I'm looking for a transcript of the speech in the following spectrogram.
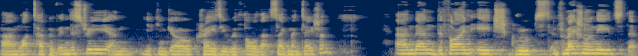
and what type of industry, and you can go crazy with all that segmentation and then define each group's informational needs, their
